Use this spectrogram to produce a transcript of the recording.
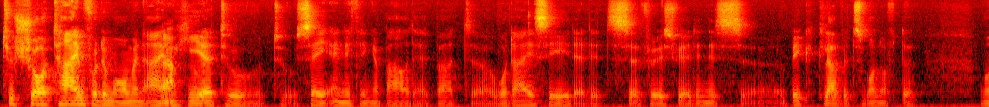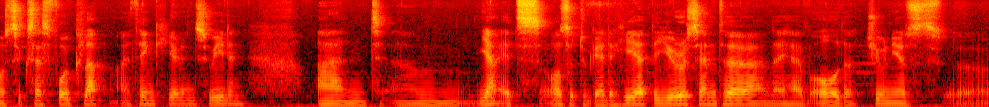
too short time for the moment I'm Yeah. here to, to say anything about it. But uh, what I see that it's uh, Fyrisfjädern is uh, a big club. It's one of the most successful club I think here in Sweden. And um, yeah, it's also together here at the Eurocenter, and they have all the juniors uh,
